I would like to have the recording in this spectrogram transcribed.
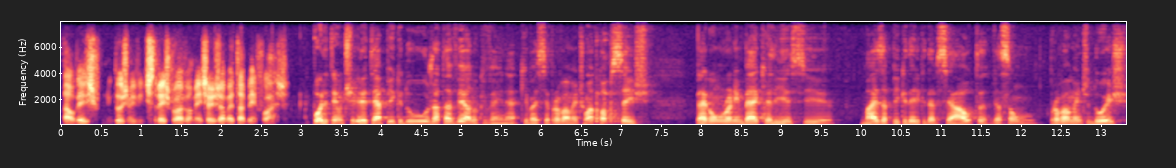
talvez em 2023 provavelmente ele já vai estar bem forte. Pô, ele tem, um, ele tem a pique do JV ano que vem, né? Que vai ser provavelmente uma top 6. Pega um running back ali, se mais a pique dele que deve ser alta, já são provavelmente dois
